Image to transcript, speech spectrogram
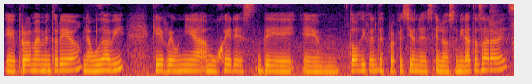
eh, programa de mentoreo en Abu Dhabi que reunía a mujeres de eh, todas diferentes profesiones en los Emiratos Árabes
